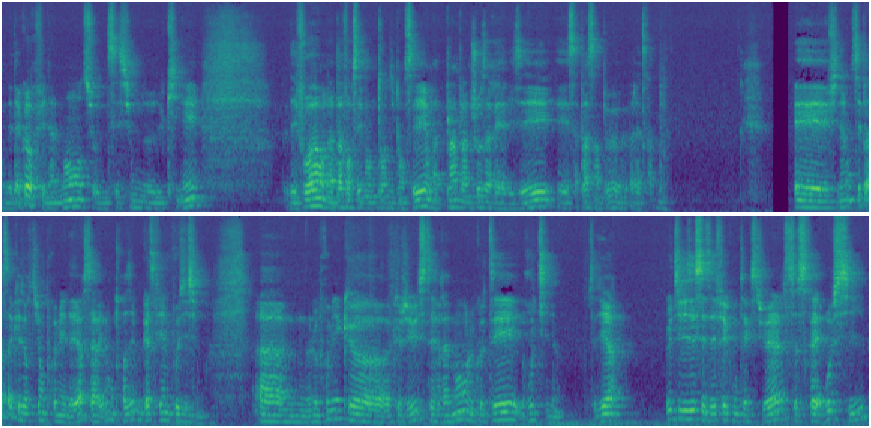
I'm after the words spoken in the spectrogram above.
on est d'accord, finalement, sur une session de, de kiné, des fois, on n'a pas forcément le temps d'y penser, on a plein plein de choses à réaliser, et ça passe un peu à la trappe. Et finalement, c'est pas ça qui est sorti en premier. D'ailleurs, c'est arrivé en troisième ou quatrième position. Euh, le premier que, que j'ai eu, c'était vraiment le côté routine. C'est-à-dire, utiliser ces effets contextuels, ce serait aussi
